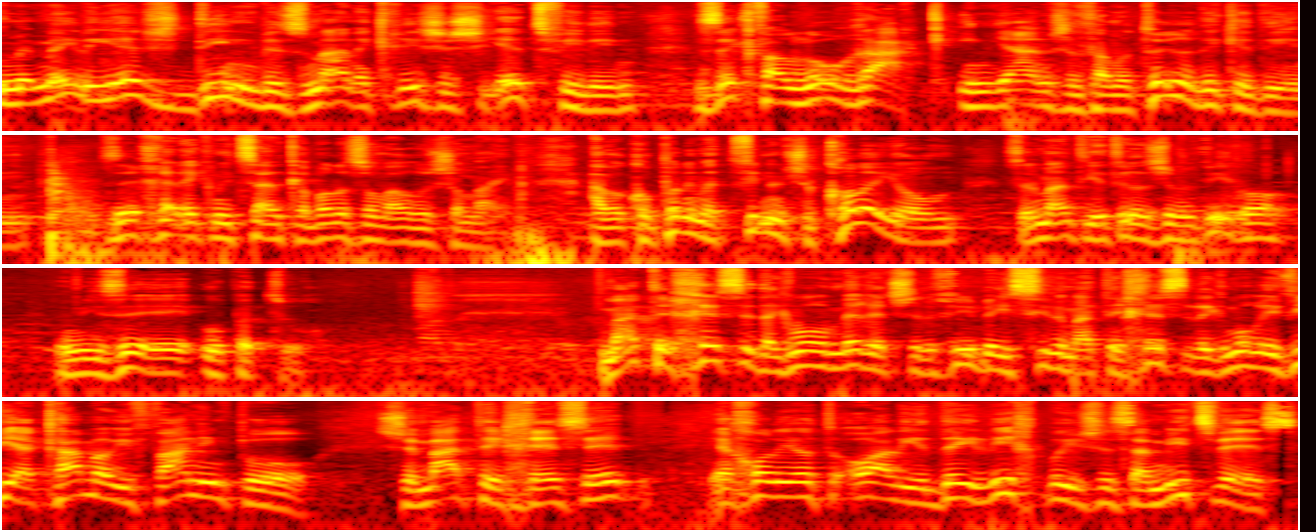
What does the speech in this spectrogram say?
ממילא יש דין בזמן הקרישה שיהיה תפילין, זה כבר לא רק עניין של תלמוד תוירה דקדין, זה חלק מצד קבולוס ומלכו שמיים. אבל כל פעם התפילין של כל היום, זה למען תהיה תוירה שמביאו, ומזה הוא פטור. מטה חסד, הגמור אומרת שלפי בייסילה מטה חסד, הגמור הביאה כמה אויפנים פה שמטה חסד יכול להיות או על ידי ליכבוי של סמיצווס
